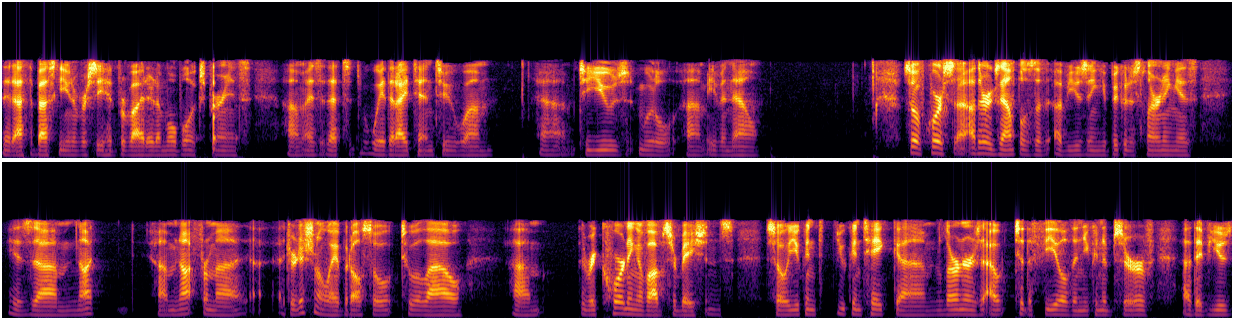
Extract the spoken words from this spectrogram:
that Athabasca University had provided a mobile experience, um, as that's the way that I tend to uh, to use Moodle um, even now. So, of course, uh, other examples of, of, using ubiquitous learning is is not not from a, a, traditional way, but also to allow the recording of observations. So you can you can take um, learners out to the field and you can observe. Uh, they've used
